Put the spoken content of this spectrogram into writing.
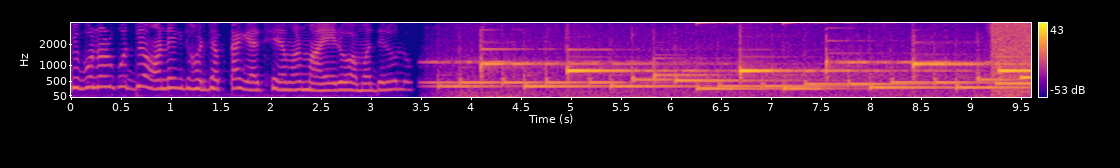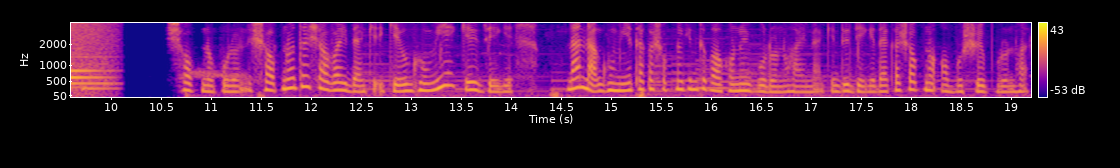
জীবনের উপর দিয়ে অনেক ঝড়ঝাপটা গেছে, আমার মায়েরও, আমাদেরও লোক স্বপ্ন পূরণ। স্বপ্ন তো সবাই দেখে, কেউ ঘুমিয়ে, কেউ জেগে। না না, ঘুমিয়ে থাকা স্বপ্ন কিন্তু কখনোই পূরণ হয় না, কিন্তু জেগে দেখা স্বপ্ন অবশ্যই পূরণ হয়।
